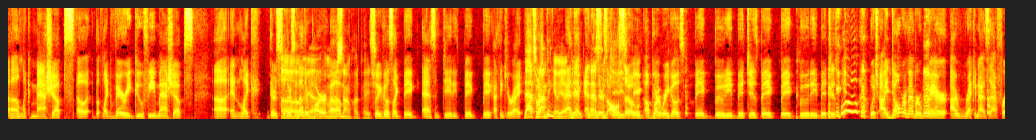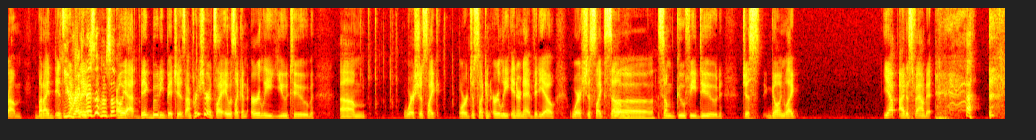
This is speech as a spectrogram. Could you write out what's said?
uh, like mashups, uh, but like very goofy mashups. Uh, and like there's so there's Oh, another yeah, part. Um, SoundCloud page so he goes like big ass and titties, big big. I think you're right. That's what I'm thinking of. Yeah, and then and then there's titties, also big- a part big- where he goes big booty bitches big big booty bitches woo! which i don't remember where i recognize that from but i it's You recognize that from something? oh yeah big booty bitches i'm pretty sure it's like it was like an early youtube um where it's just like or just like an early internet video where it's just like some Uh, some goofy dude just going like yep i just found it.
